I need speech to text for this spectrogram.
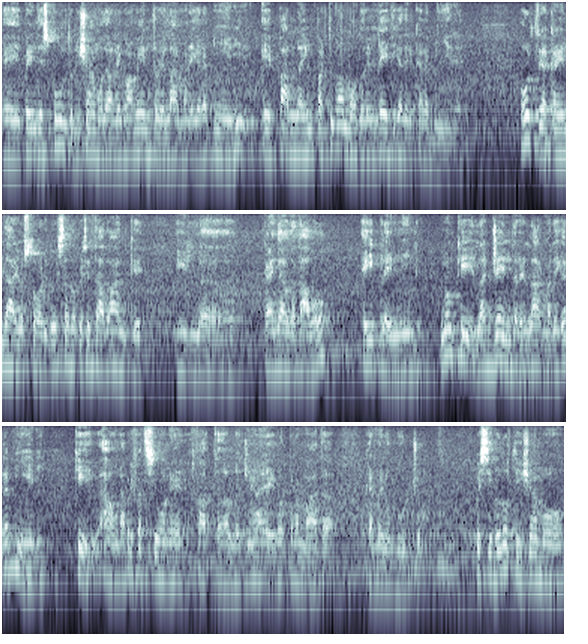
Eh, prende spunto diciamo, dal regolamento dell'arma dei carabinieri e parla in particolar modo dell'etica del carabiniere. Oltre al calendario storico è stato presentato anche il eh, calendario da tavolo e il planning, nonché l'agenda dell'arma dei carabinieri che ha una prefazione fatta dal generale del Corpo Armata Carmelo Burgio. Questi prodotti diciamo,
